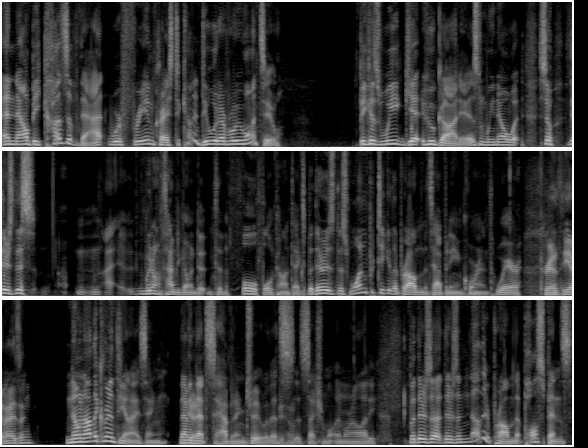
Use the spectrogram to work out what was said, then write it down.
And now, because of that, we're free in Christ to kind of do whatever we want to. Because we get who God is and we know what. So there's this. I- We don't have time to go into to the full, full context, but there is this one particular problem that's happening in Corinth where, Corinthianizing. no, not the Corinthianizing. I Okay. mean, that's happening too. That's, that's sexual immorality. But there's a there's another problem that Paul spends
